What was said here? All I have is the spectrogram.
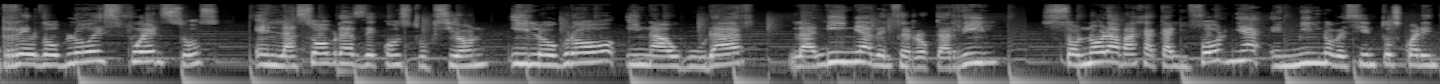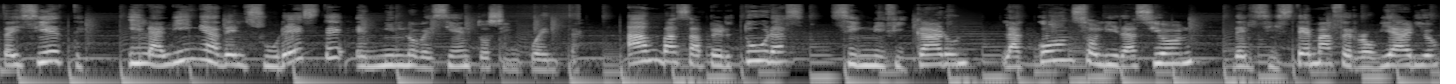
redobló esfuerzos en las obras de construcción y logró inaugurar la línea del ferrocarril Sonora Baja California en 1947 y la línea del sureste en 1950. Ambas aperturas significaron la consolidación del sistema ferroviario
